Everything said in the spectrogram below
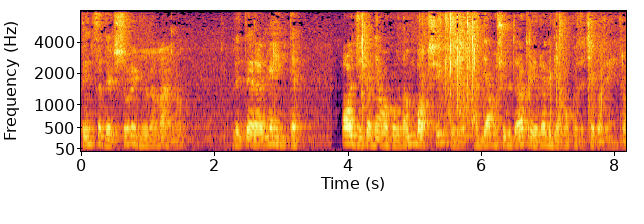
potenza del sole in una mano, letteralmente. Oggi torniamo con un unboxing, quindi andiamo subito ad aprirlo e vediamo cosa c'è qua dentro.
